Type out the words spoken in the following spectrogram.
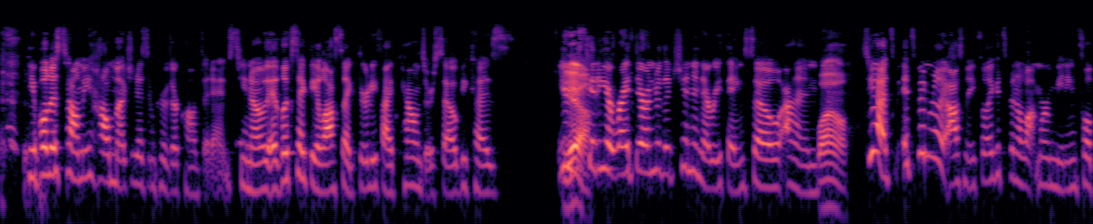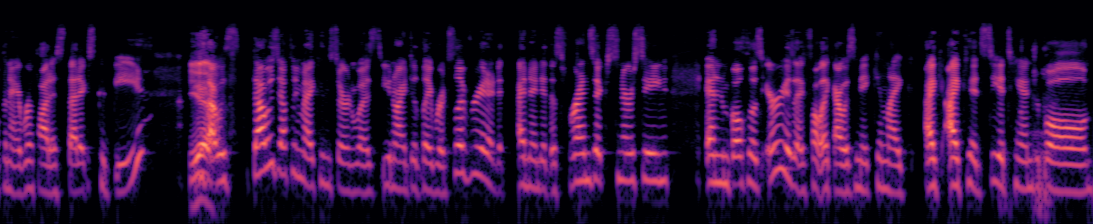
people just tell me how much it has improved their confidence. You know, it looks like they lost like 35 pounds or so because you're Yeah. just getting it right there under the chin and everything. So um wow. so yeah, it's, it's been really awesome. I feel like it's been a lot more meaningful than I ever thought aesthetics could be. Yeah. That was that was definitely my concern was, you know, I did labor and delivery and I did, and I did this forensics nursing. And in both those areas I felt like I was making like I, I could see a tangible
